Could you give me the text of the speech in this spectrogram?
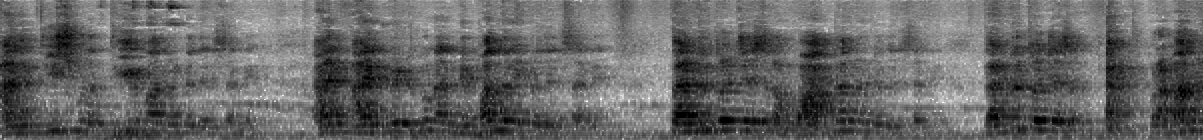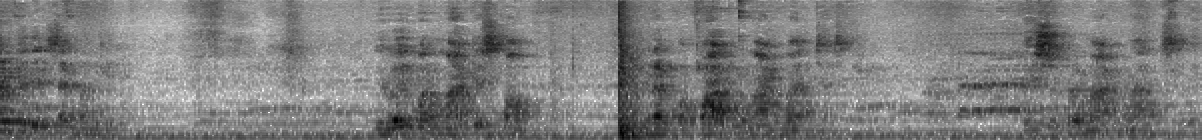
ఆయన తీసుకున్న తీర్మానం ఏంటో తెలుసండి. ఆయన ఆయన పెట్టుకున్న నిబంధన ఏంటో తెలుసండి. తండ్రితో చేసిన వాగ్దానం ఏంటో తెలుసండి. తండ్రితో చేసిన ప్రమాణం ఏంటో తెలుసండి మనకి. ఈరోజు మనం మాటిస్తాం. రేపు పాటను మాట మార్చేస్తాం. యశుప్ర మాట మార్చలేదు.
